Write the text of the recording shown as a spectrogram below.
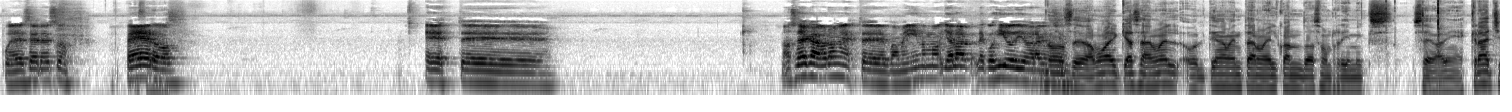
Puede ser eso. Pero. Este. No sé, cabrón, este. Para mí no me- ya la, le cogí odio a la canción. No sé, vamos a ver qué hace Anuel. Últimamente Anuel cuando hace un remix se va bien scratch.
